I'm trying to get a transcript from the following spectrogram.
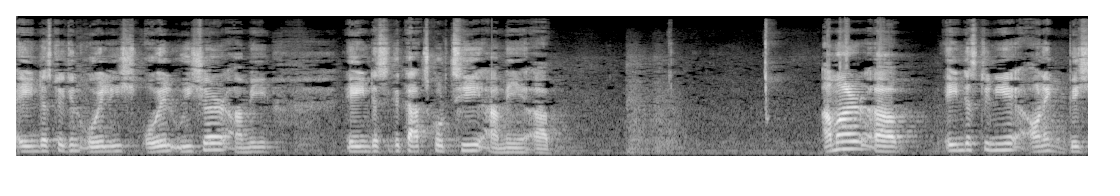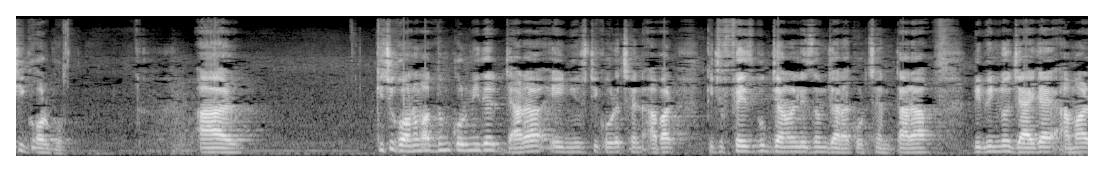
এই ইন্ডাস্ট্রি একজন ওয়েল ওয়েল উইশার আমি এই ইন্ডাস্ট্রিতে কাজ করছি, আমি আমার এই ইন্ডাস্ট্রি নিয়ে অনেক বেশি গর্ব। আর কিছু গণমাধ্যম কর্মীদের যারা এই নিউজটি করেছেন, আবার কিছু ফেসবুক জার্নালিজম যারা করছেন, তারা বিভিন্ন জায়গায় আমার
